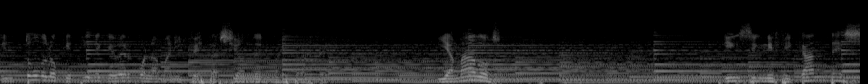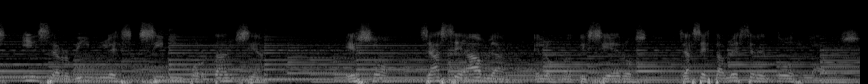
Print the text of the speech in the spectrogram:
en todo lo que tiene que ver con la manifestación de nuestra. Y amados, insignificantes, inservibles, sin importancia, eso ya se hablan en los noticieros, ya se establecen en todos lados.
